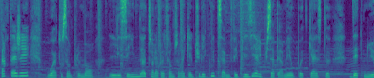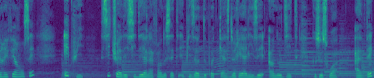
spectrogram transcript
partager ou à tout simplement laisser une note sur la plateforme sur laquelle tu l'écoutes, ça me fait plaisir et puis ça permet au podcast d'être mieux référencé. Et puis, si tu as décidé à la fin de cet épisode de podcast de réaliser un audit, que ce soit avec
